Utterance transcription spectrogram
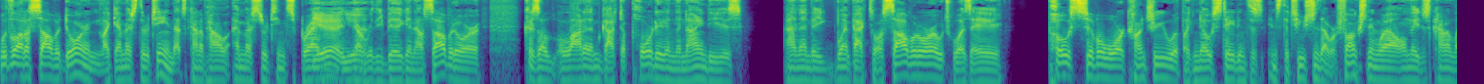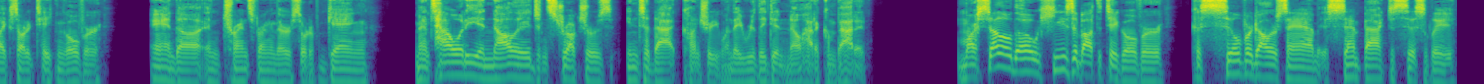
with a lot of Salvadoran, like MS-13. That's kind of how MS-13 spread Yeah, and yeah. got really big in El Salvador because a, a lot of them got deported in the 90s. And then they went back to El Salvador, which was a post Civil War country with like no state ins- institutions that were functioning well. And they just kind of like started taking over and, uh, and transferring their sort of gang mentality and knowledge and structures into that country when they really didn't know how to combat it. Marcello, though, he's about to take over because Silver Dollar Sam is sent back to Sicily.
